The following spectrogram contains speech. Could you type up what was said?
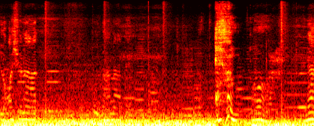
lokasyon na puntahan natin. oh, ayan na.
